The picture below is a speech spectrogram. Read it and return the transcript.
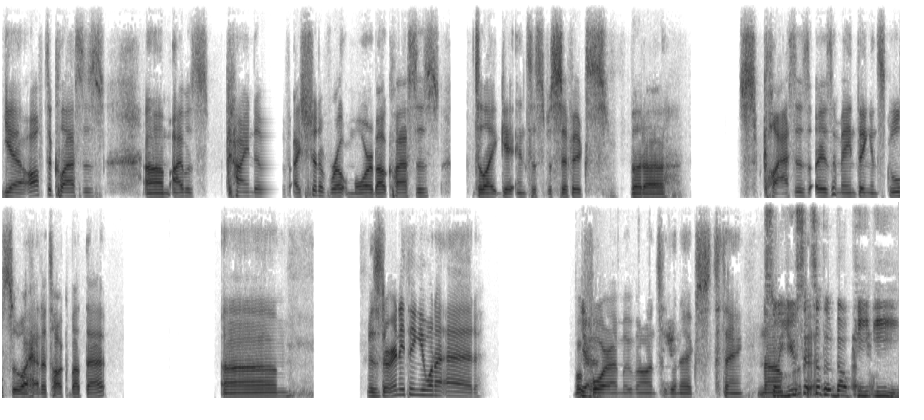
yeah, off to classes. Um I was kind of I should have wrote more about classes to like get into specifics, but uh classes is a main thing in school, so I had to talk about that. Um, is there anything you want to add Yeah. before I move on to the next thing? No. so you said something about PE.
